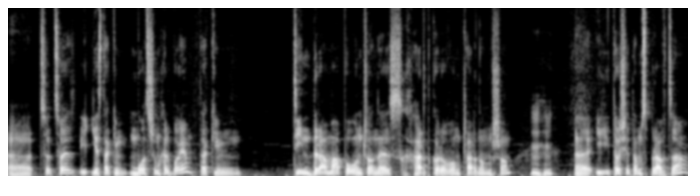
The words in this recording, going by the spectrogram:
E, co, co jest, jest takim młodszym Hellboyem? Takim teen drama połączone z hardkorową czarną mszą. Mhm. E, I to się tam sprawdza.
